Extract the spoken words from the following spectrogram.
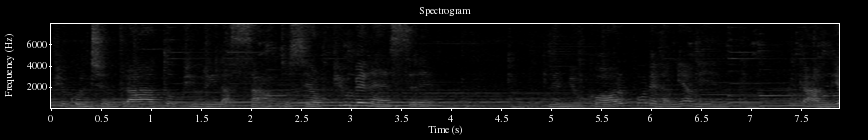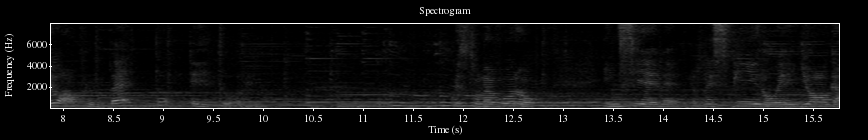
più concentrato, più rilassato, se ho più benessere nel mio corpo, nella mia mente. Cambio, apro il petto e torno. Questo lavoro insieme respiro e yoga,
